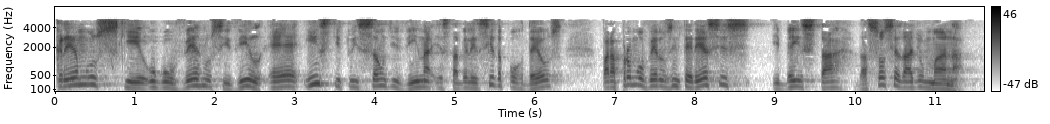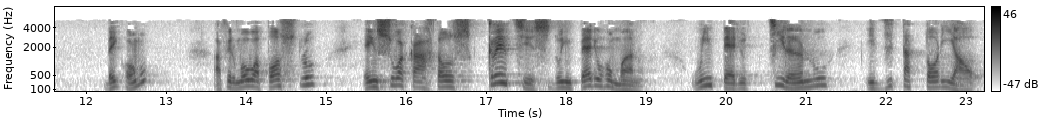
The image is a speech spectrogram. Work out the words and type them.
Cremos que o governo civil é instituição divina estabelecida por Deus para promover os interesses e bem-estar da sociedade humana, bem como afirmou o apóstolo em sua carta aos crentes do Império Romano, um império tirano e ditatorial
